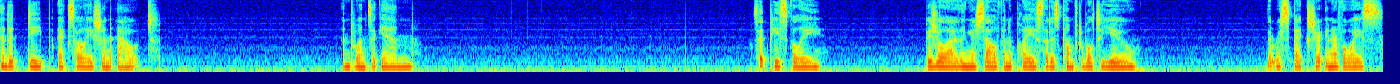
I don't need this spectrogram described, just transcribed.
and a deep exhalation out and once again. Sit peacefully, visualizing yourself in a place that is comfortable to you, that respects your inner voice,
